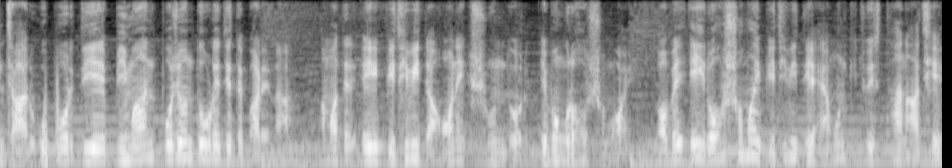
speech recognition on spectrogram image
যার উপর দিয়ে বিমান পর্যন্ত উড়ে যেতে পারে না? আমাদের এই পৃথিবীটা অনেক সুন্দর এবং রহস্যময়। তবে এই রহস্যময় পৃথিবীতে এমন কিছু স্থান আছে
